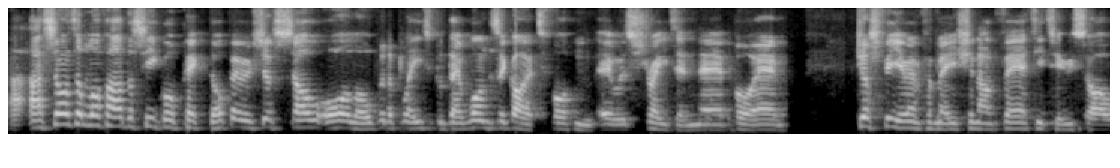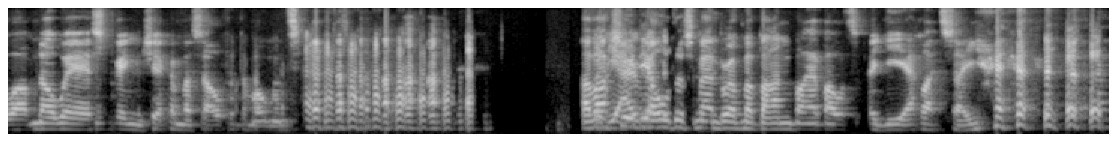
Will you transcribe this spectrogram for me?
I, I sort of love how the sequel picked up. It was just so all over the place, but then once it got its footing, it was straight in there. But um, just for your information, I'm 32, so I'm nowhere spring chicken myself at the moment. I'm But yeah, I actually the oldest member of my band by about a year, let's say.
